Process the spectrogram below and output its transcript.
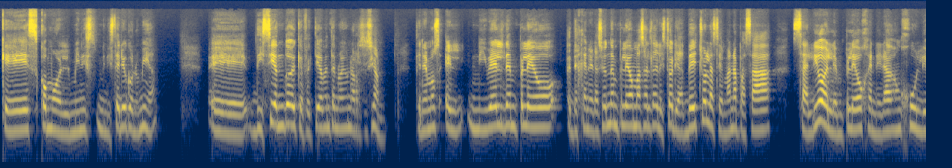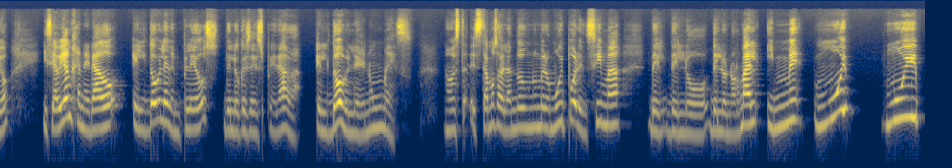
que es como el minis- Ministerio de Economía, eh, diciendo de que efectivamente no hay una recesión. Tenemos el nivel de empleo, de generación de empleo más alta de la historia. De hecho, la semana pasada salió el empleo generado en julio y se habían generado el doble de empleos de lo que se esperaba, el doble en un mes. ¿No? Est- estamos hablando de un número muy por encima de, de lo, de lo normal y me- muy, muy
